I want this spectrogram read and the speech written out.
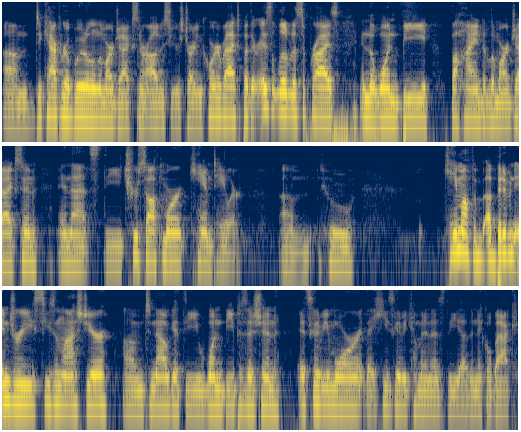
Um, DiCaprio, Bootle, and Lamar Jackson are obviously your starting cornerbacks, but there is a little bit of surprise in the one B behind Lamar Jackson, and that's the true sophomore Cam Taylor, um, who came off a, a bit of an injury season last year um, to now get the 1B position. It's going to be more that he's going to be coming in as the uh, the nickelback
